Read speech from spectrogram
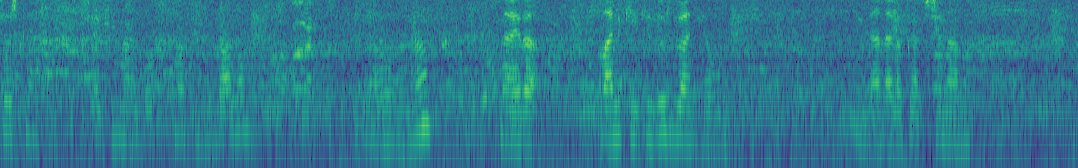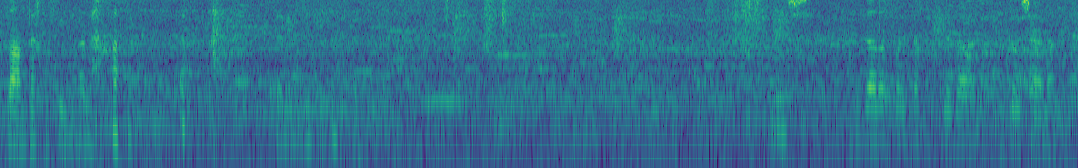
шерка, шерки манго, смотри, мангало, ялана, наира, манки кизур звани ялана, игдана ло капшинама, зам тахфифи ялана, сари гифтин. Iş, daha da sayıda, daha da köşene.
